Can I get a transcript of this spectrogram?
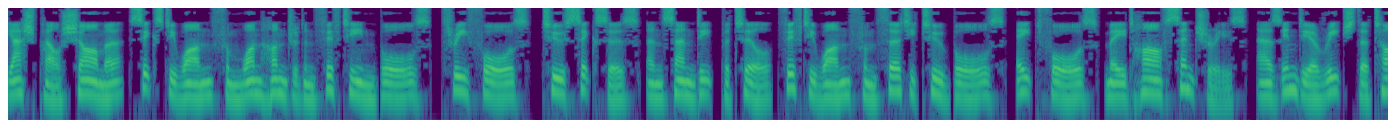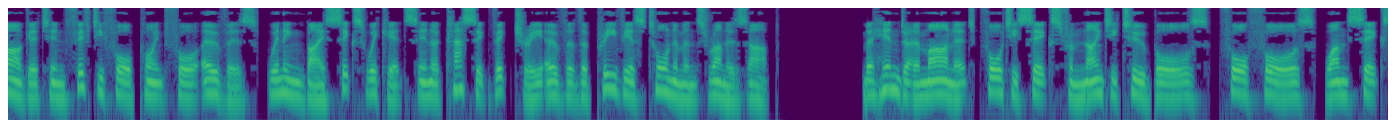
Yashpal Sharma 61 from 115 balls, 3 fours, 2 sixes and Sandeep Patil 51 from 32 balls, 8 fours made half-centuries, as India reached their target in 54.4 overs, winning by 6 wickets in a classic victory over the previous tournament's runners-up. Mohinder Amarnath 46 from 92 balls, 4 fours, 1 6,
